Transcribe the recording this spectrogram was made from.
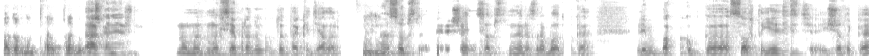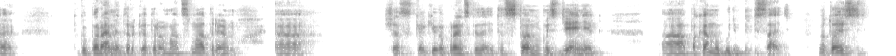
подобном продукте. Да, конечно. Ну, мы, мы все продукты так и делаем. Uh-huh. Собственное решение, собственная разработка, либо покупка софта. Есть еще такая, такой параметр, который мы отсматриваем. Сейчас, а, как его правильно сказать, это стоимость денег – а, пока мы будем писать. Ну, то есть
